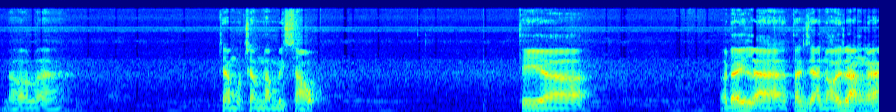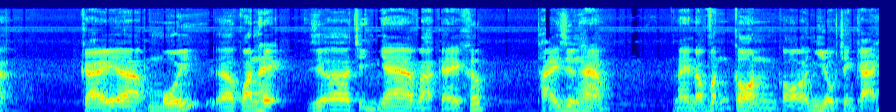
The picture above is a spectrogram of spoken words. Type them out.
Đó là trang 156. Thì uh, ở đây là tác giả nói rằng á cái uh, mối uh, quan hệ giữa chỉnh nha và cái khớp thái dương hàm này nó vẫn còn có nhiều tranh cãi.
